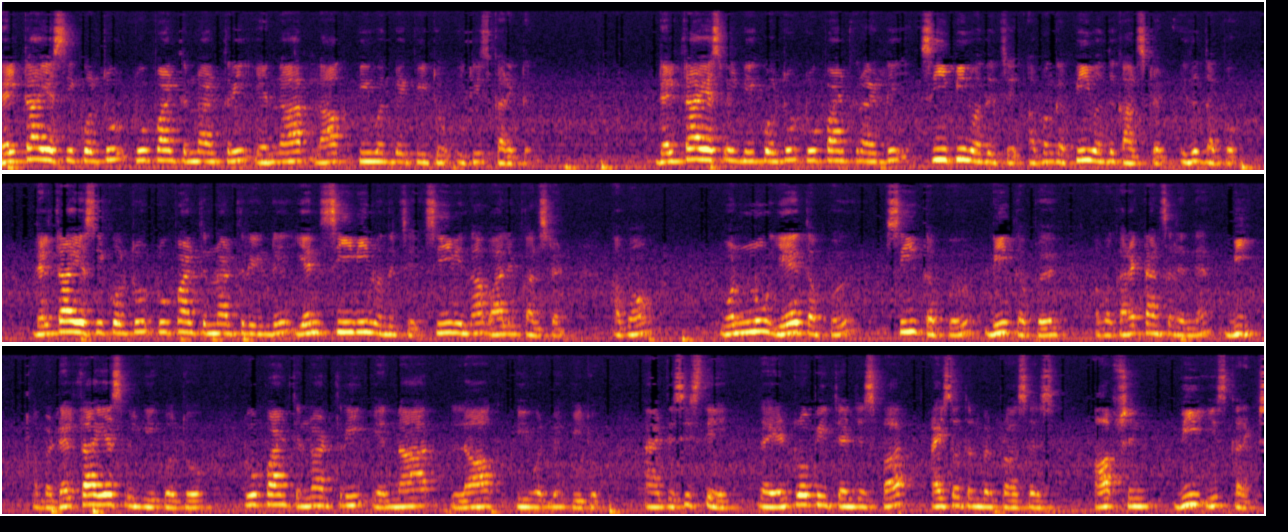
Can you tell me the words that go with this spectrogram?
delta S equal to two point three nought three NR log P one by P two it is correct delta S will be equal two point three சிபின்னு வந்துருச்சு. அப்போ இங்கே பி வந்து constant இது தப்பு. Delta S equal to two point three nought three into என்சிவின்னு வந்துருச்சு. சிவின்னா volume constant அப்போ ஒன்று ஏ தப்பு சி தப்பு டி தப்பு. அப்போ கரெக்ட் ஆன்சர் என்ன? பி அப்போ delta S will be equal to two point three naught three N R log P one by P two and this is the the entropy changes for isothermal process option b is correct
